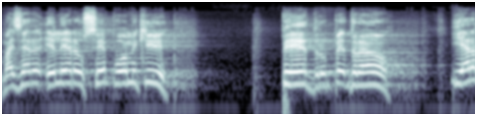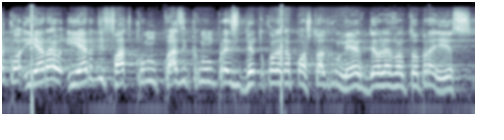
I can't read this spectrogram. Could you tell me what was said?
mas era, ele era sempre o homem que. Pedro, Pedrão. E era, e era, e era de fato como, quase como um presidente do Colégio Apostólico mesmo, Deus levantou para isso.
